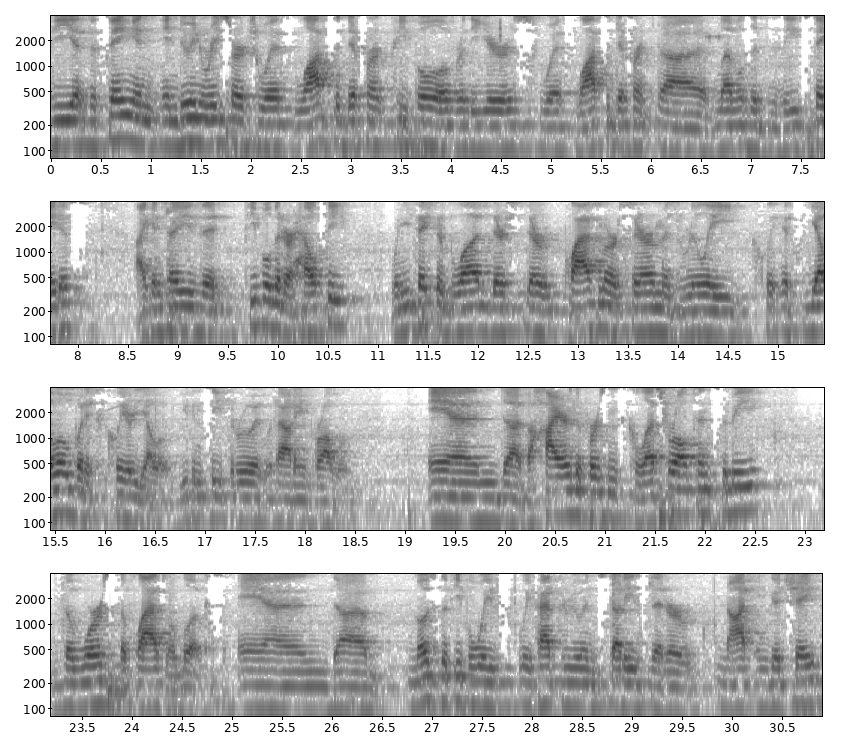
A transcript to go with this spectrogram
the the thing in, in doing research with lots of different people over the years with lots of different uh, levels of disease status, I can tell you that people that are healthy, when you take their blood, their their plasma or serum is really. It's yellow, but it's clear yellow. You can see through it without any problem. And uh, the higher the person's cholesterol tends to be, the worse the plasma looks. And uh, most of the people we've we've had through in studies that are not in good shape,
